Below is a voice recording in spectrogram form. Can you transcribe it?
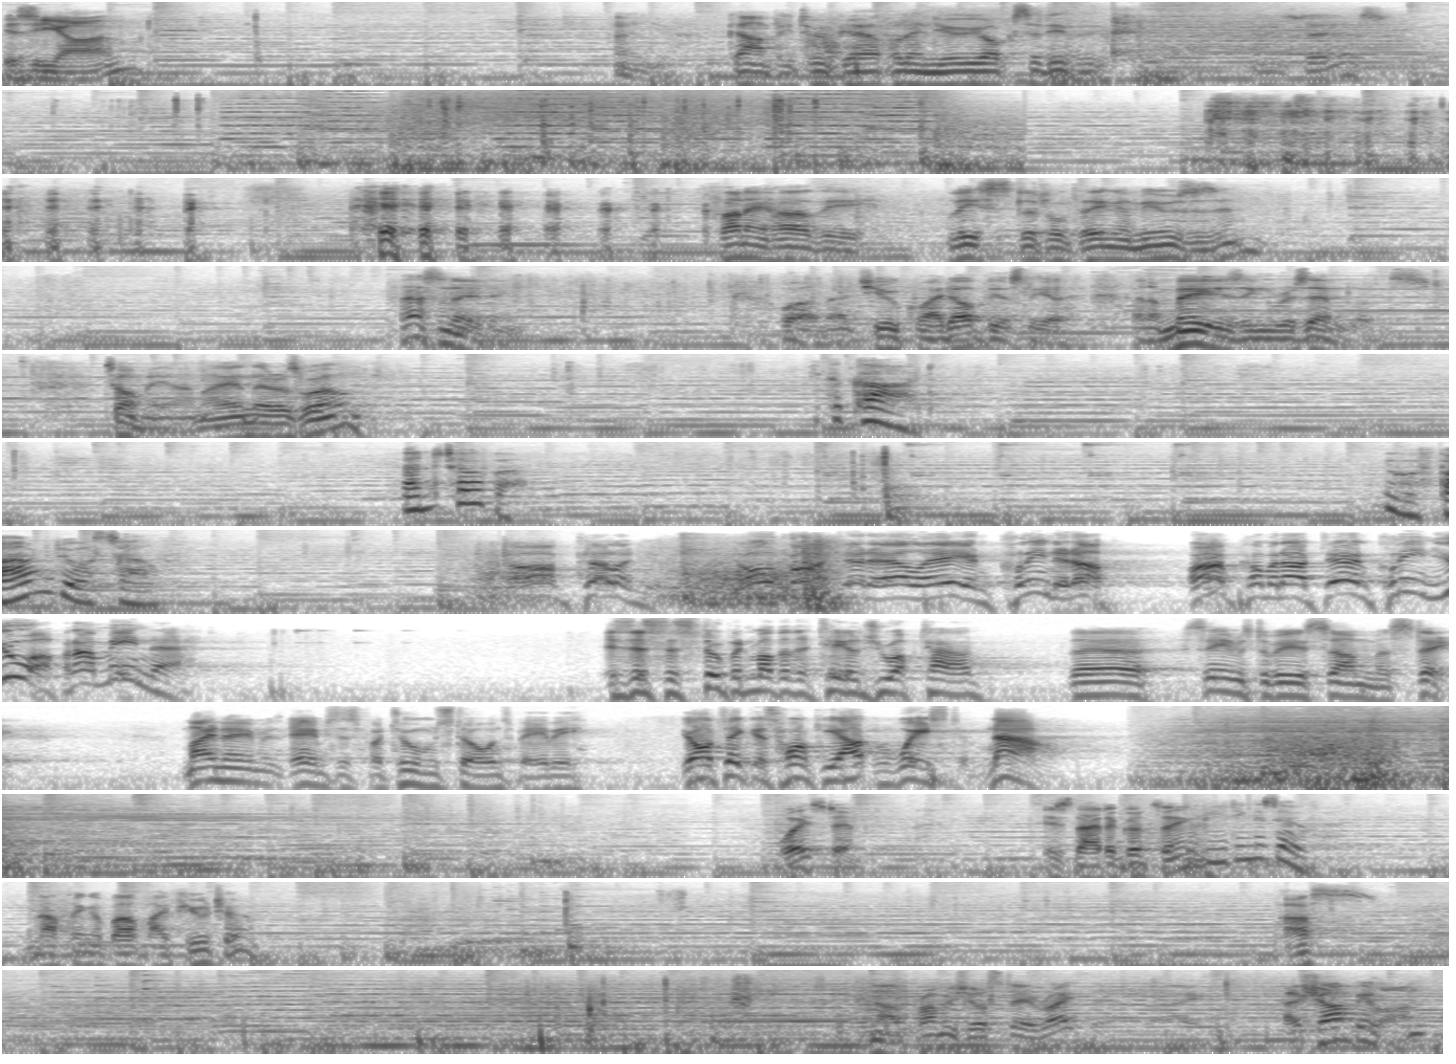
Is he armed? Well, you can't be too careful in New York City these days. Funny how the least little thing amuses him. Fascinating. Well, that's you, quite obviously. A, an amazing resemblance. Tell me, am I in there as well? Pick a card. Hand it over. You have found yourself. I'm telling you, don't go out there to L.A. and clean it up. I'm coming out there and clean you up, and I mean that. Is this the stupid mother that tailed you uptown? There seems to be some mistake. My name is. Ames is for tombstones, baby. You all take this honky out and waste him, now. Waste him. Is that a good thing? The thing? reading is over. Nothing about my future? Us? Now, promise you'll stay right there. I, I shan't be long.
